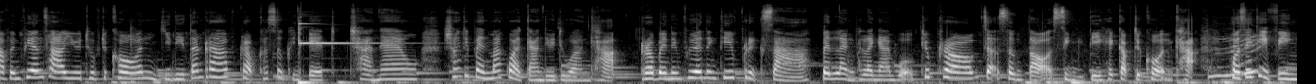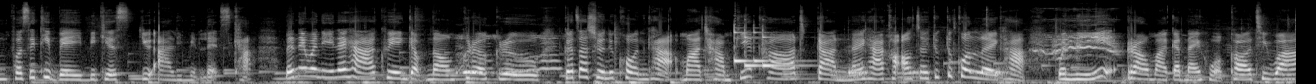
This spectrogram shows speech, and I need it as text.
ค่ะเพื่อนๆชาว YouTube ทุกคน ยินดีต้อนรับกลับเข้าสู่คุณเอ h ชาแนลช่องที่เป็นมากกว่าการดูดวงค่ะ เราเป็นเพื่อนทั้งที่ปรึกษาเป็นแหล่งพลังงานบวกที่พร้อมจะส่งต่อสิ่งดีๆให้กับทุกคนค่ะ positive ing positive way because you are limitless ค่ะ และในวันนี้นะคะควีนกับน้องเกรอกรูก็จะชวนทุกคนค่ะ มาทำพี่คาร์ดกันนะคะเขาเอาใจทุกๆคนเลยค่ะ วันนี้เรามากันในหัวข้อที่ว่า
